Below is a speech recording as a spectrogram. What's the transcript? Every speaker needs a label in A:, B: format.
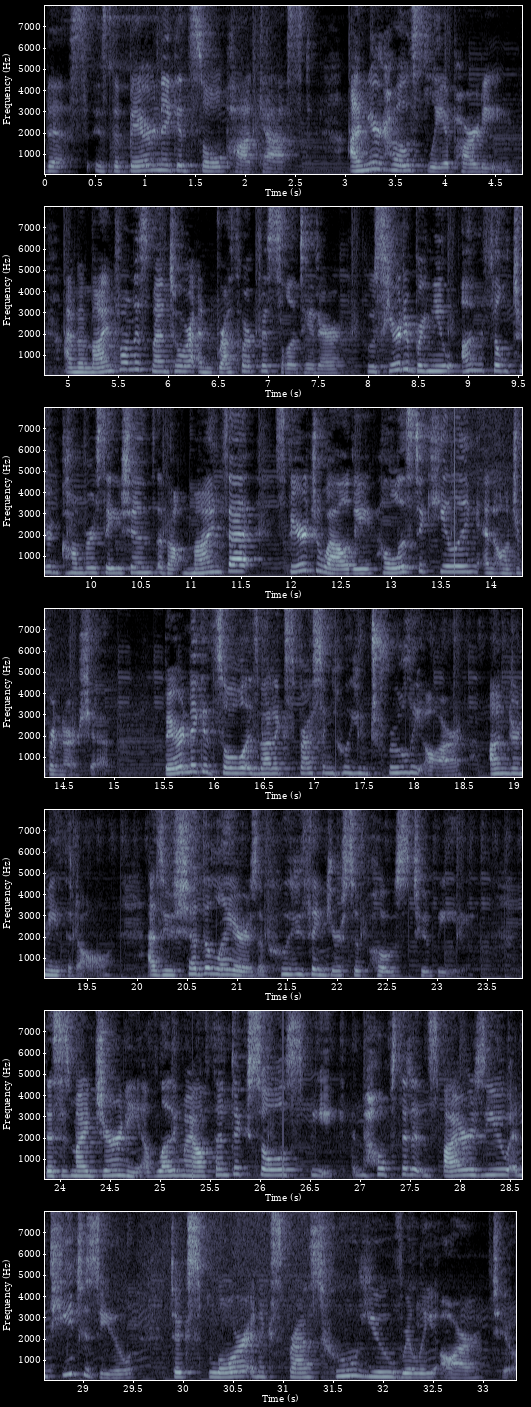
A: This is the Bare Naked Soul podcast. I'm your host, Leah Pardee. I'm a mindfulness mentor and breathwork facilitator who's here to bring you unfiltered conversations about mindset, spirituality, holistic healing, and entrepreneurship. Bare Naked Soul is about expressing who you truly are underneath it all as you shed the layers of who you think you're supposed to be. This is my journey of letting my authentic soul speak in hopes that it inspires you and teaches you to explore and express who you really are too.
